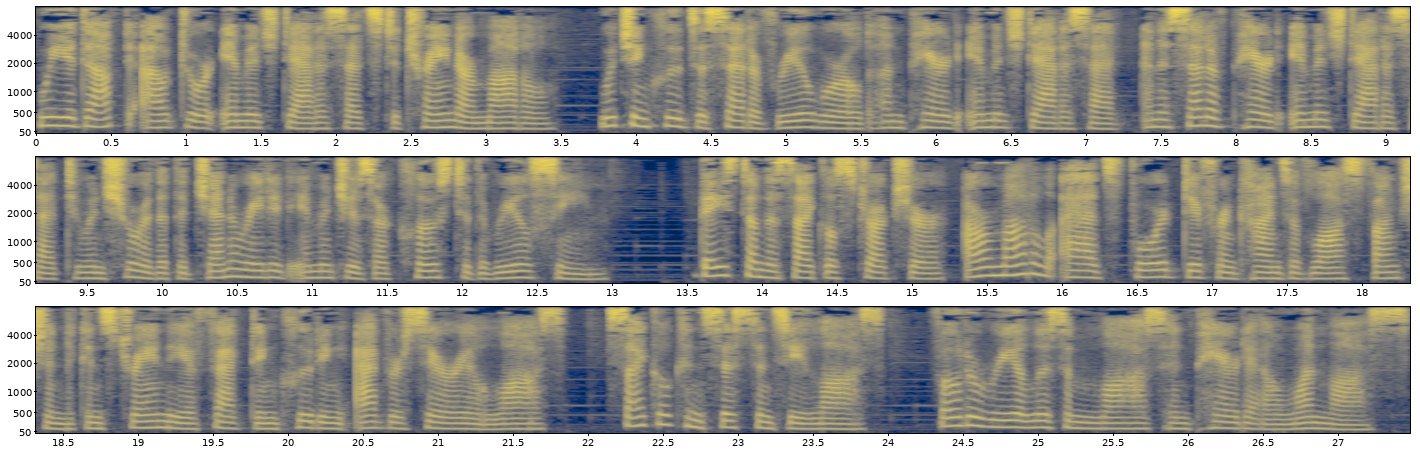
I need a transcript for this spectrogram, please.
We adopt outdoor image datasets to train our model, which includes a set of real world unpaired image dataset and a set of paired image dataset to ensure that the generated images are close to the real scene. Based on the cycle structure, our model adds four different kinds of loss function to constrain the effect, including adversarial loss, cycle consistency loss, photorealism loss, and paired L1 loss.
